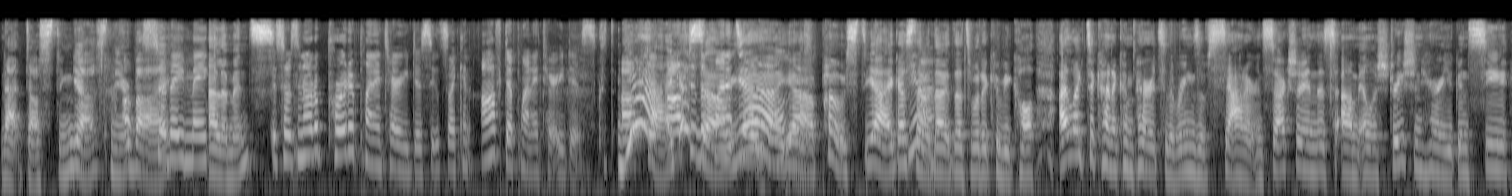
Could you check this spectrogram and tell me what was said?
that dust and gas nearby. so they make- elements. So it's not a protoplanetary disk, it's like an afterplanetary disk. After, Yeah, I guess the so. Yeah, yeah, post. Yeah, I guess Yeah. That, that, that's what it could be called. I like to kind of compare it to the rings of Saturn. So actually, in this um, illustration here, you can see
